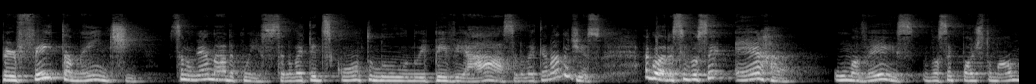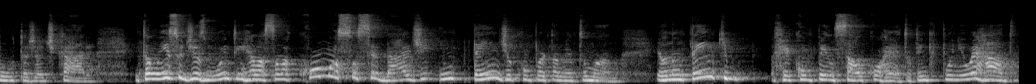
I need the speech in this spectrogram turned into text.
perfeitamente, você não ganha nada com isso. Você não vai ter desconto no, no IPVA, você não vai ter nada disso. Agora, se você erra uma vez, você pode tomar uma multa já de cara. Então, isso diz muito em relação a como a sociedade entende o comportamento humano. Eu não tenho que recompensar o correto, eu tenho que punir o errado.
